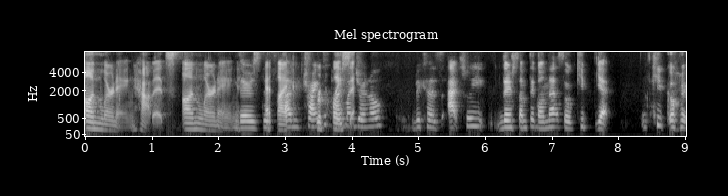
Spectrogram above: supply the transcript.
unlearning habits unlearning there's this and, like, I'm trying to find my it. journal because actually there's something on that so keep yeah keep going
